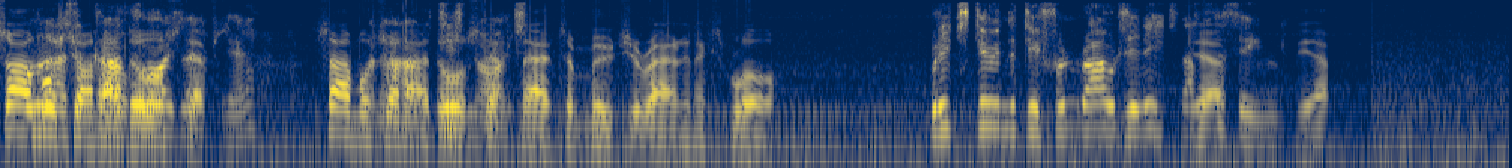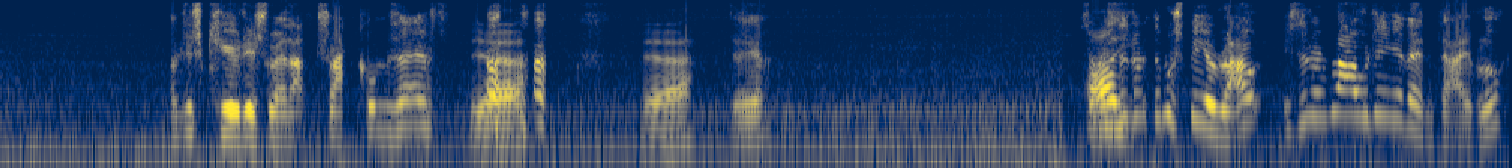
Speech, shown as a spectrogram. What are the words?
So Well, much on our doorsteps. Yeah. So much on our doorsteps nice. now to mooch around and explore. But it's doing the different roads in it. That's Yeah. the thing. Yeah. I'm just curious where that track comes out. Yeah. yeah. There. So I- is there, there must be a route. Is there a road here then, Dave? Look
